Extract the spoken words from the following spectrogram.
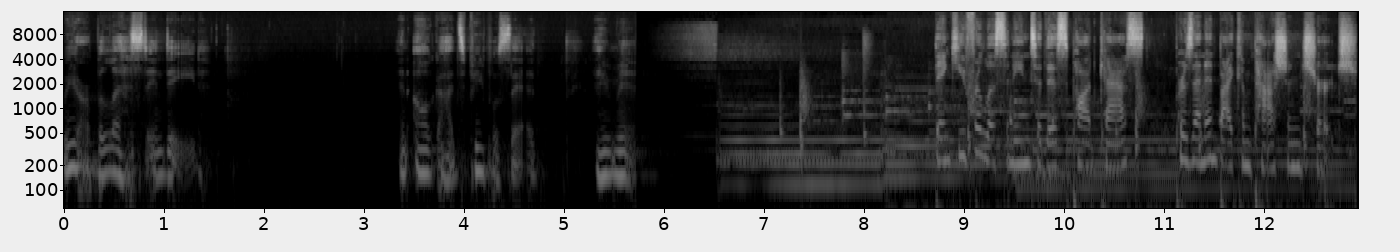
We are blessed indeed. And all God's people said, Amen. Thank you for listening to this podcast presented by Compassion Church.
